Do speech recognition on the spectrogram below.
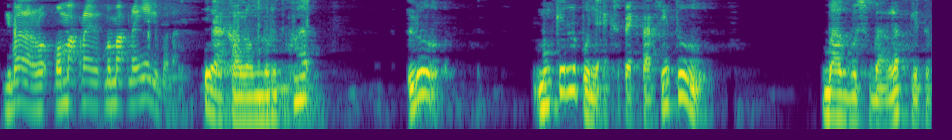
Gimana lo memaknai memaknainya gimana? Ya kalau menurut gua lu mungkin lu punya ekspektasi tuh bagus banget gitu.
